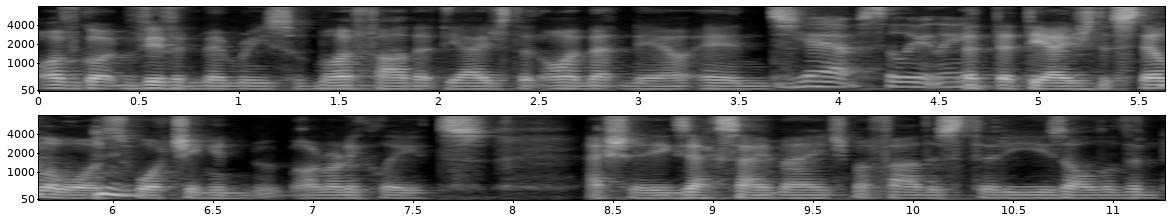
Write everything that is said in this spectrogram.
I've got vivid memories of my father at the age that I'm at now, and yeah, absolutely at, at the age that Stella was watching. And ironically, it's actually the exact same age. My father's thirty years older than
